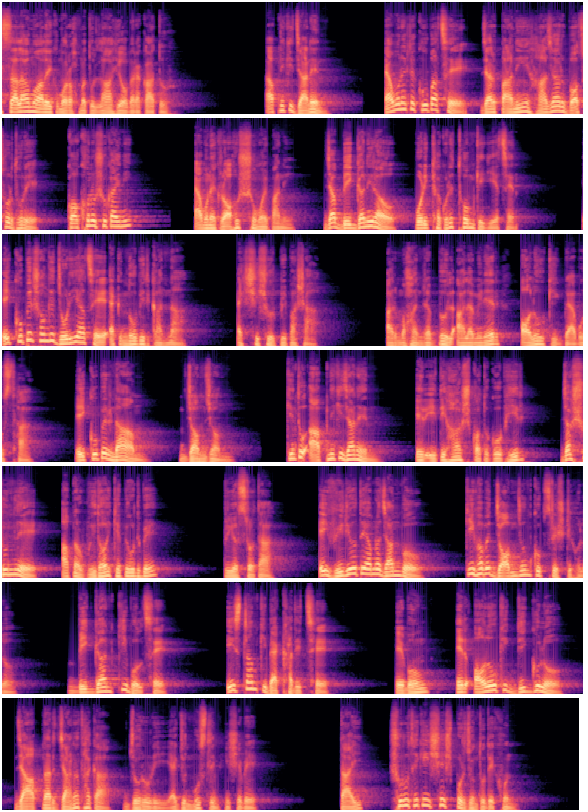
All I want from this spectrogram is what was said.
আসসালামু আলাইকুম রহমতুল্লাহ ওবরাকাত আপনি কি জানেন, এমন একটা কূপ আছে যার পানি হাজার বছর ধরে কখনো শুকায়নি? এমন এক রহস্যময় পানি যা বিজ্ঞানীরাও পরীক্ষা করে থমকে গিয়েছেন। এই কূপের সঙ্গে জড়িয়ে আছে এক নবীর কান্না, এক শিশুর পিপাসা আর মহান রব্বুল আলমিনের অলৌকিক ব্যবস্থা। এই কূপের নাম জমজম। কিন্তু আপনি কি জানেন, এর ইতিহাস কত গভীর, যা শুনলে আপনার হৃদয় কেঁপে উঠবে? প্রিয় শ্রোতা, এই ভিডিওতে আমরা জানব কীভাবে জমজম কূপ সৃষ্টি হল, বিজ্ঞান কি বলছে, ইসলাম কি ব্যাখ্যা দিচ্ছে, এবং এর অলৌকিক দিকগুলো যা আপনার জানা থাকা জরুরি একজন মুসলিম হিসেবে। তাই শুরু থেকেই শেষ পর্যন্ত দেখুন।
